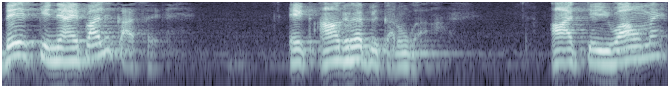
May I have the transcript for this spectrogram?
देश की न्यायपालिका से एक आग्रह भी करूँगा। आज के युवाओं में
